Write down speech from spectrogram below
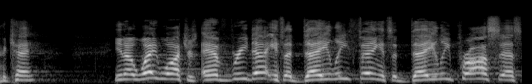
Okay? You know, Weight Watchers, every day, it's a daily thing. It's a daily process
